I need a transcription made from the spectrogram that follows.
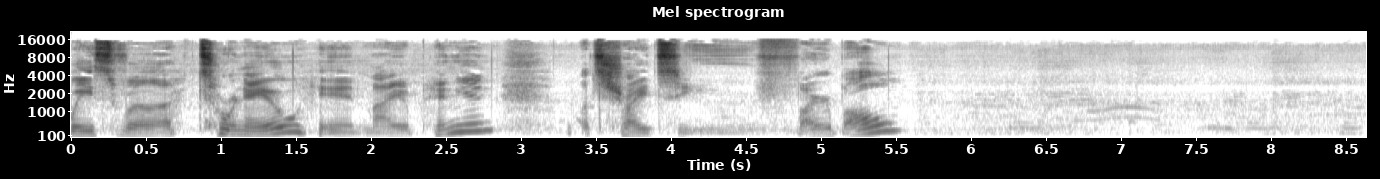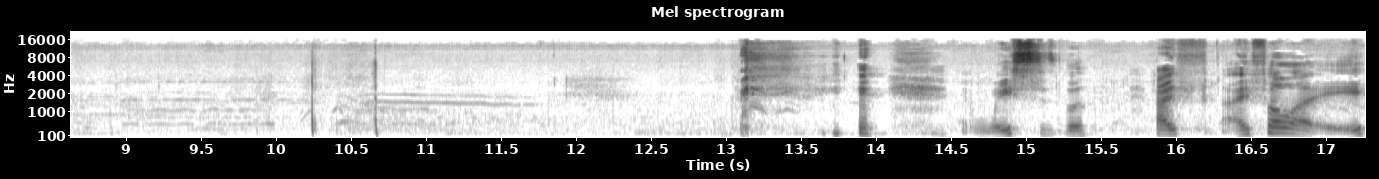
Waste of a tornado, in my opinion. Let's try to fireball. wasted the. I, I felt I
